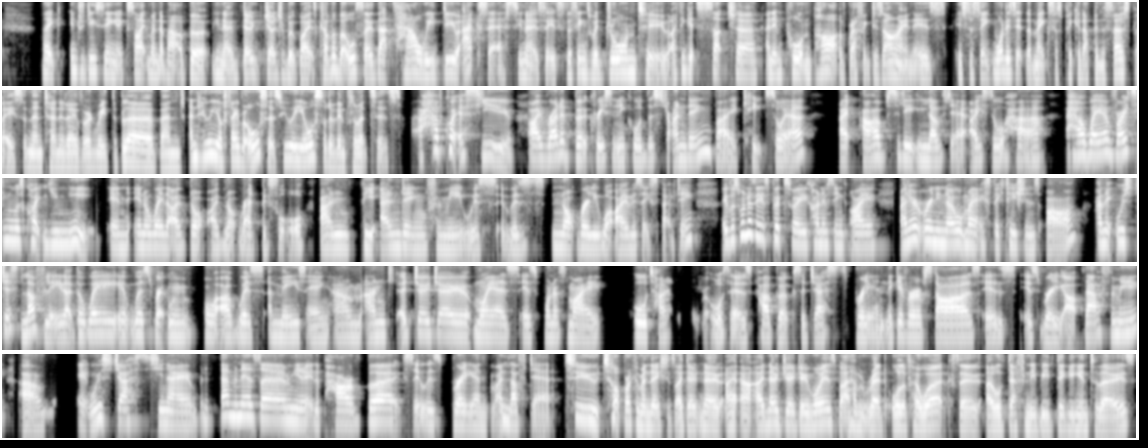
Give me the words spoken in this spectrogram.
like introducing excitement about a book you know don't judge a book by its cover but also that's how we do access you know it's, it's the things we're drawn to i think it's such a an important part of graphic design is is to think what is it that makes us pick it up in the first place and then turn it over and read the blurb and and who are your favorite authors who are your sort of influences I have quite a few. I read a book recently called The Stranding by Kate Sawyer. I absolutely loved it. I thought her her way of writing was quite unique in in a way that I've not I've not read before. And the ending for me was it was not really what I was expecting. It was one of those books where you kind of think I I don't really know what my expectations are. And it was just lovely. Like the way it was written or uh, was amazing. Um, and uh, Jojo Moyes is one of my all-time favorite authors. Her book suggests brilliant. The Giver of Stars is is really up there for me. Um, it was just, you know, feminism, you know, the power of books. It was brilliant. I loved it. Two top recommendations. I don't know. I I know Jojo Moyes, but I haven't read all of her work, so I will definitely be digging into those.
